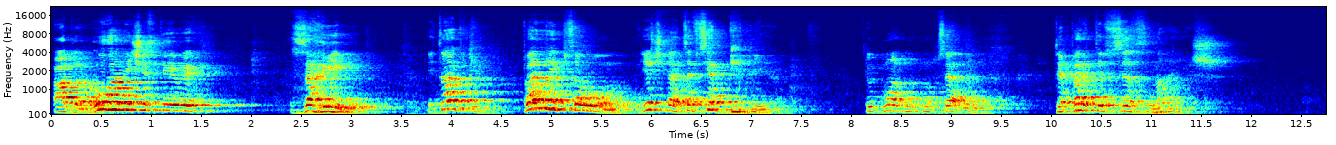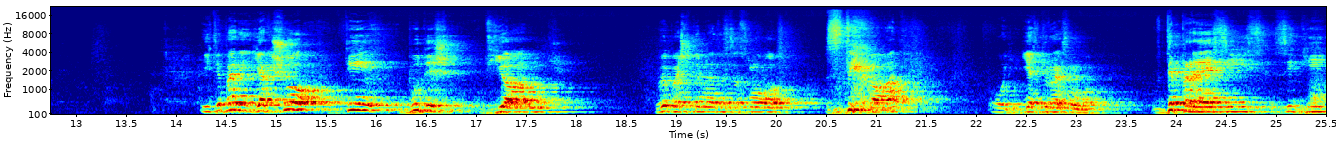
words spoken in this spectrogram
а дорога нечестивих загине. І так, перший псалом, я читаю, це вся Біблія. Тут можна ну, все, ну, тепер ти все знаєш. І тепер, якщо ти будеш в'януть, вибачте мене за це слово, здихати, ой, є друге слово, в депресії сидіть,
